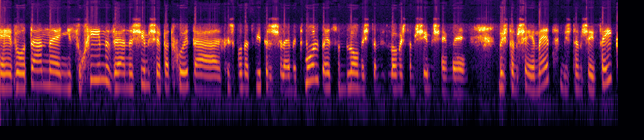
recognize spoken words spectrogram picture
uh, ואותן uh, ניסוחים, ואנשים שפתחו את החשבון הטוויטר שלהם אתמול בעצם לא, משתמש, לא משתמשים שהם משתמשי אמת, משתמשי פייק.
